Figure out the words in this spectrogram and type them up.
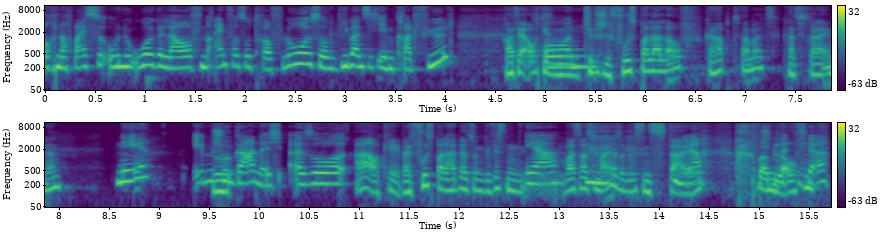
Auch noch, weißt du, ohne Uhr gelaufen, einfach so drauf los, so wie man sich eben gerade fühlt. Hat er auch diesen Und- typischen Fußballerlauf gehabt damals? Kannst du dich dran erinnern? Nee, eben schon gar nicht. Also Ah, okay. Weil Fußballer haben ja so einen gewissen, Ja. du, was ich meine? So einen gewissen Style Ja. beim Ich weiß, Laufen. ja.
